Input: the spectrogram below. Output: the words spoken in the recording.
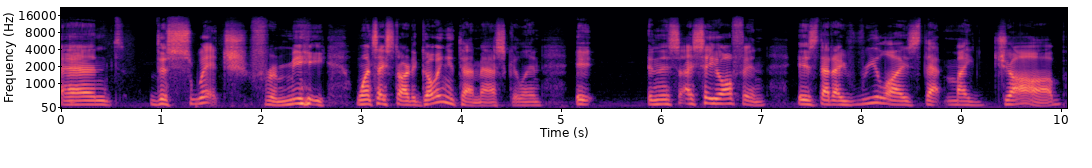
And the switch for me, once I started going into that masculine, it, and this I say often, is that I realized that my job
